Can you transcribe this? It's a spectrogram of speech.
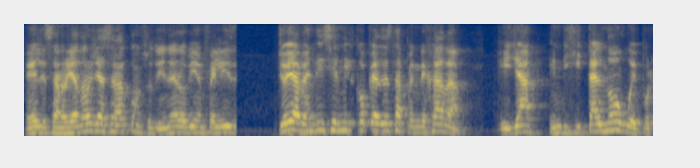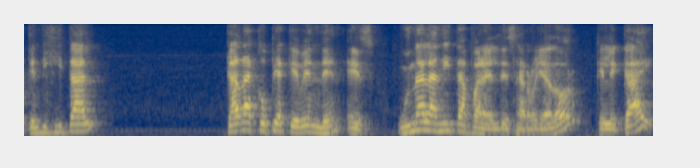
el desarrollador ya se va con su dinero bien feliz. Yo ya vendí 100 mil copias de esta pendejada. Y ya, en digital no, güey, porque en digital cada copia que venden es una lanita para el desarrollador que le cae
